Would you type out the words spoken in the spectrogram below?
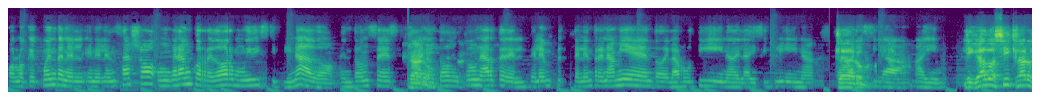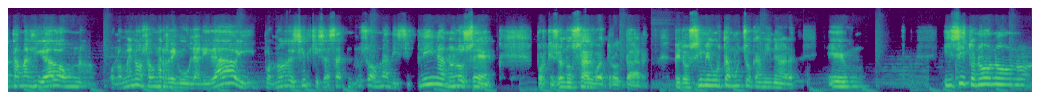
por lo que cuenta en el, en el ensayo, un gran corredor muy disciplinado. Entonces, Claro. bueno, todo, todo un arte del, del em- del entrenamiento, de la rutina, de la disciplina. Claro. Ahí. Ligado así, claro, está más ligado a una, por lo menos a una regularidad y por no decir quizás a- incluso a una disciplina, no lo sé, porque yo no salgo a trotar, pero sí me gusta mucho caminar. Eh, insisto, no, no, no,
